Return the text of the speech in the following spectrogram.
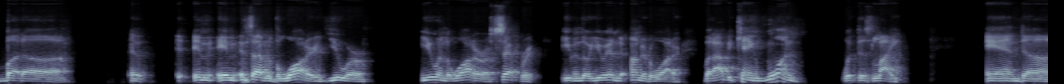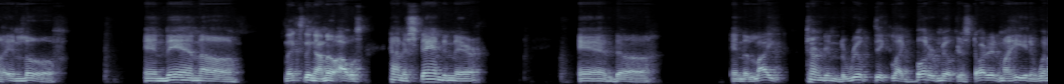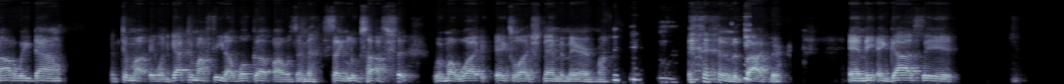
but uh, in, in inside of the water, you are you and the water are separate, even though you're in the, under the water. But I became one with this light and uh, and love. And then uh, next thing I know, I was kind of standing there, and uh, and the light turned into real thick like buttermilk and started in my head and went all the way down to my. And when it got to my feet, I woke up. I was in the St. Luke's hospital with my wife, ex-wife standing there and my and the doctor. And he, and God said,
